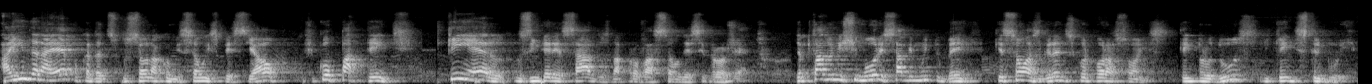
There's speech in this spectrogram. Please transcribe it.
Ainda na época da discussão na comissão especial, ficou patente quem eram os interessados na aprovação desse projeto. deputado Nishimori sabe muito bem que são as grandes corporações, quem produz e quem distribui,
